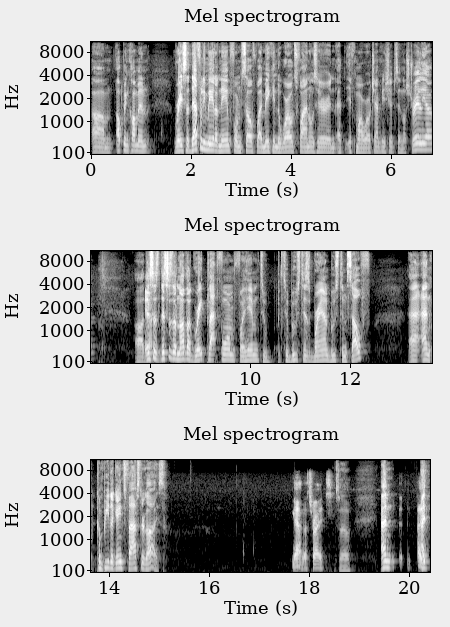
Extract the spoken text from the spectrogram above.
um, up and coming racer. Definitely made a name for himself by making the world's finals here in, at IFMAR World Championships in Australia. Uh, This is this is another great platform for him to to boost his brand, boost himself, uh, and compete against faster guys. yeah, that's right. So, and I, I-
